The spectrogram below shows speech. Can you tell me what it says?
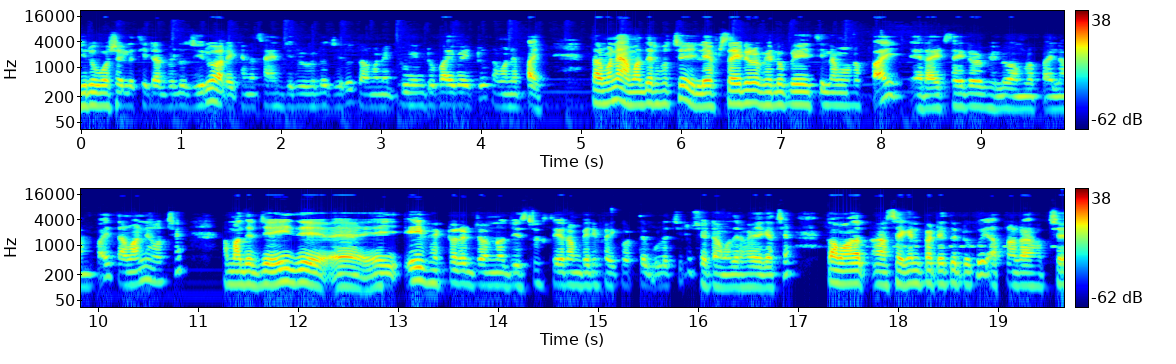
জিরো বসাইলে থিটার ভ্যালু জিরো আর এখানে সাইন জিরো ভ্যালু জিরো তার মানে two into pi by two তার মানে পাই তার মানে আমাদের হচ্ছে এই লেফট সাইডেরও ভ্যালু পেয়েছিলাম আমরা পাই রাইট সাইডেরও ভ্যালু আমরা পাইলাম পাই তার মানে হচ্ছে আমাদের যে এই যে এই এই ভেক্টরের জন্য যে স্টোক্স থিওরাম ভেরিফাই করতে বলেছিল, সেটা আমাদের হয়ে গেছে। তো আমার সেকেন্ড পার্ট এতটুকুই। আপনারা হচ্ছে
